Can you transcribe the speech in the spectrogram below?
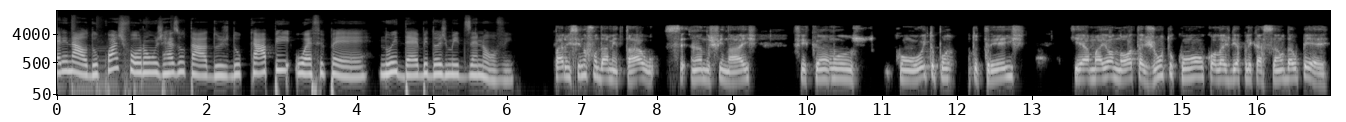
Erinaldo, quais foram os resultados do CAP UFPE no IDEB 2019? Para o ensino fundamental, anos finais, ficamos com 8,3, que é a maior nota junto com o colégio de aplicação da UPE.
